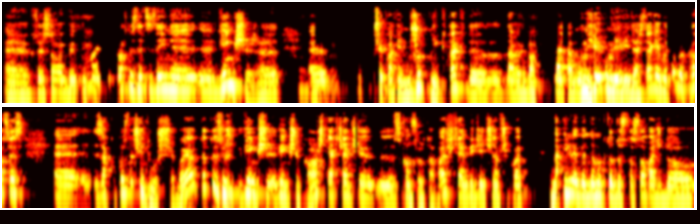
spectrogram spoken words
e, które są jakby mhm. mają proces decyzyjny e, większy, że e, mhm. Przykład, nie wiem, rzutnik, tak? Nawet chyba tam u mnie, u mnie widać, tak? Jakby to był proces E, zakupu znacznie dłuższy, bo ja, to, to jest już większy, większy koszt. Ja chciałem się e, skonsultować, chciałem wiedzieć na przykład, na ile będę mógł to dostosować do,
